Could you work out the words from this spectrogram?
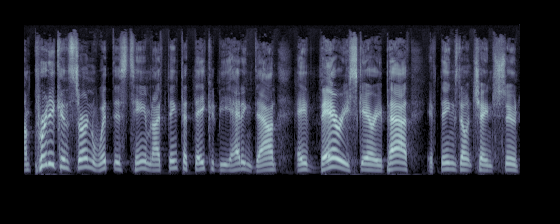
I'm pretty concerned with this team, and I think that they could be heading down a very scary path if things don't change soon.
